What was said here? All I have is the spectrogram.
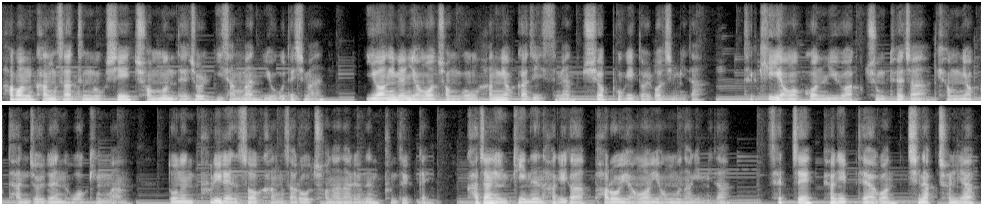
학원 강사 등록 시 전문 대졸 이상만 요구되지만 이왕이면 영어 전공 학력까지 있으면 취업 폭이 넓어집니다. 특히 영어권 유학 중퇴자, 경력 단절된 워킹맘 또는 프리랜서 강사로 전환하려는 분들께 가장 인기 있는 학위가 바로 영어 영문학입니다. 셋째, 편입 대학원 진학 전략.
